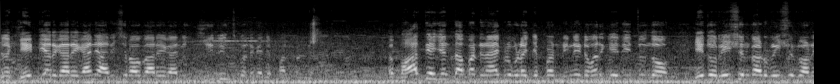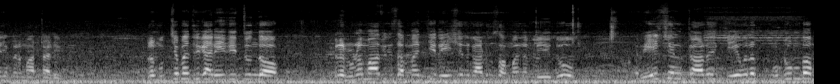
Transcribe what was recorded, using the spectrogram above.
ఇలా కేటీఆర్ గారే కానీ హరీష్ రావు గారే కానీ జీర్ణించుకోలేక చెప్పాలి భారతీయ జనతా పార్టీ నాయకులు కూడా చెప్పండి నిన్నటి వరకు ఏది ఇస్తుందో ఏదో రేషన్ కార్డు రేషన్ కార్డు అని చెప్పి మాట్లాడి ఇలా ముఖ్యమంత్రి గారు ఇస్తుందో ఇలా రుణమాఫీకి సంబంధించి రేషన్ కార్డుకు సంబంధం లేదు. రేషన్ కార్డు కేవలం కుటుంబం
